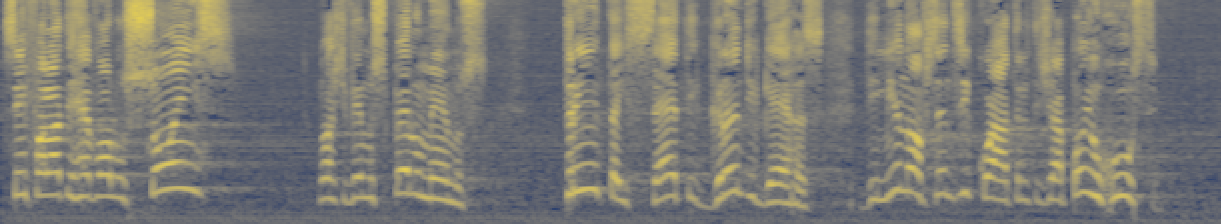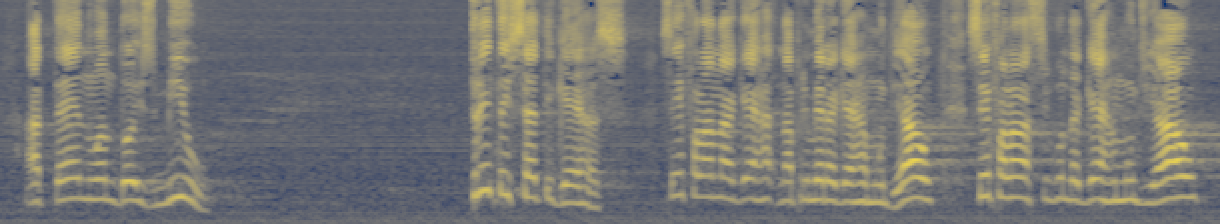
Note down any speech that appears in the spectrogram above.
sem falar de revoluções, nós tivemos pelo menos 37 grandes guerras, de 1904 entre Japão e Rússia, até no ano 2000. 37 guerras sem falar na, guerra, na Primeira Guerra Mundial, sem falar na Segunda Guerra Mundial,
